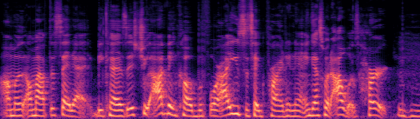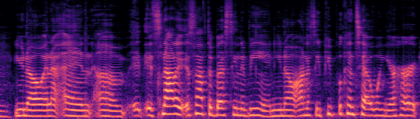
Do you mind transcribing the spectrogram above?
I'm gonna, I'm have to say that because it's true. I've been cold before. I used to take pride in it, and guess what? I was hurt. Mm-hmm. You know, and and um, it, it's not a, it's not the best thing to be in. You know, honestly, people can tell when you're hurt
